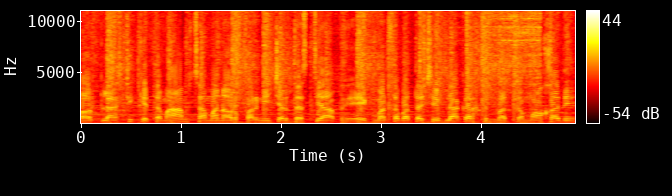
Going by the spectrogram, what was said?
और प्लास्टिक के तमाम सामान और फर्नीचर दस्तियाब है। एक मरतबा तशरीफ़ लाकर खिदमत का मौका दे।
